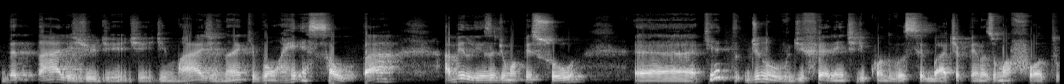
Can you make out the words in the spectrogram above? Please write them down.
detalhes de, de, de, de imagem né, que vão ressaltar a beleza de uma pessoa é, que é, de novo, diferente de quando você bate apenas uma foto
